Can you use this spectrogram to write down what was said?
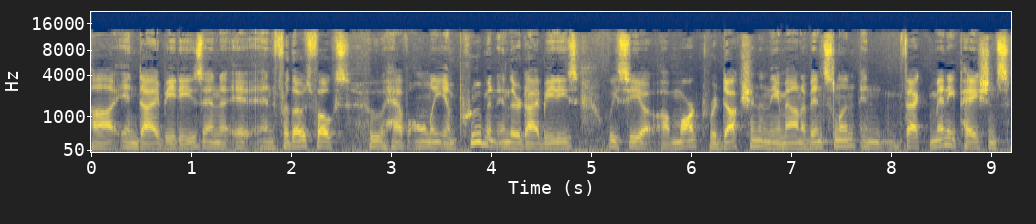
uh, in diabetes, and, and for those folks who have only improvement in their diabetes, we see a, a marked reduction in the amount of insulin. In fact, many patients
